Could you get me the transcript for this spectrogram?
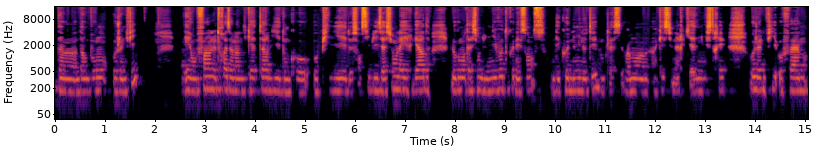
d'un bon aux jeunes filles. Et enfin, le troisième indicateur lié donc au, au pilier de sensibilisation, là, il regarde l'augmentation du niveau de connaissance des communautés. Donc là, c'est vraiment un, questionnaire qui est administré aux jeunes filles, aux femmes,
